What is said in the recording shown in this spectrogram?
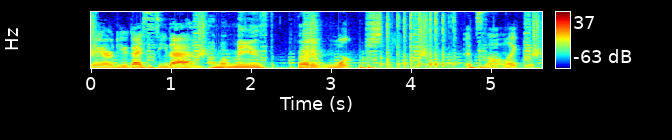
There. Do you guys see that? I'm amazed that it works. It's not like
